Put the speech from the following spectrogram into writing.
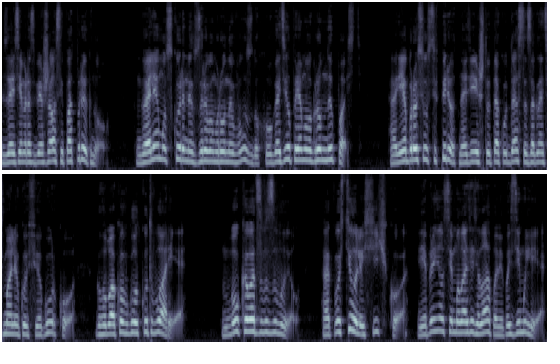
Затем разбежался и подпрыгнул. Голем, ускоренный взрывом руны воздуха, угодил прямо в огромную пасть. А я бросился вперед, надеясь, что так удастся загнать маленькую фигурку глубоко в глотку твари. Буковац взвыл, отпустил лисичку и принялся молотить лапами по земле,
